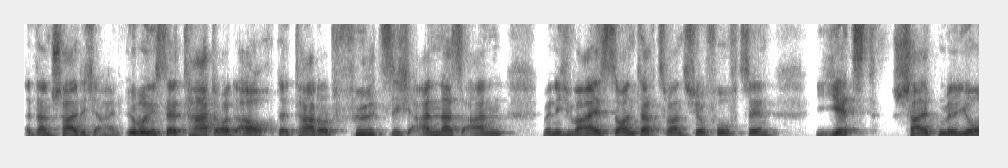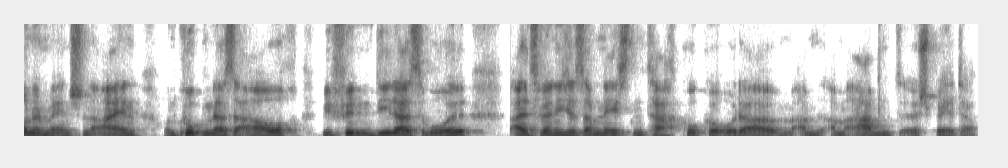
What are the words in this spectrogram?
dann schalte ich ein. Übrigens der Tatort auch. Der Tatort fühlt sich anders an, wenn ich weiß, Sonntag 20.15 Uhr, jetzt schalten Millionen Menschen ein und gucken das auch. Wie finden die das wohl, als wenn ich es am nächsten Tag gucke oder am, am Abend äh, später.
